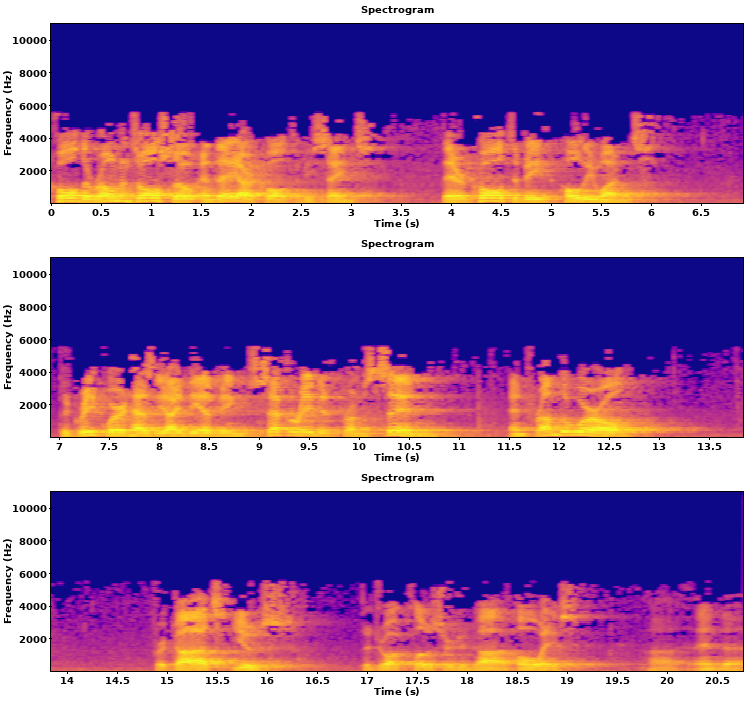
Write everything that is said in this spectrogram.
called the Romans also, and they are called to be saints. They are called to be holy ones. The Greek word has the idea of being separated from sin and from the world for God's use, to draw closer to God always, uh, and uh,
